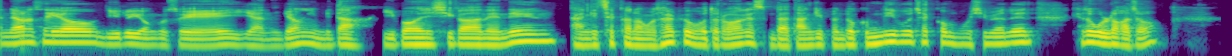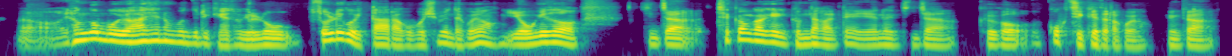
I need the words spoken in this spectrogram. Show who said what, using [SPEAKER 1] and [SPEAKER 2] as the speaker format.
[SPEAKER 1] 안녕하세요. 니르 연구소의 이한경입니다. 이번 시간에는 단기 채권 한번 살펴보도록 하겠습니다. 단기 변동 금리부 채권 보시면은 계속 올라가죠. 어, 현금 보유하시는 분들이 계속 일로 쏠리고 있다라고 보시면 되고요. 여기서 진짜 채권 가격이 급락할 때 얘는 진짜 그거 꼭 지키더라고요. 그러니까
